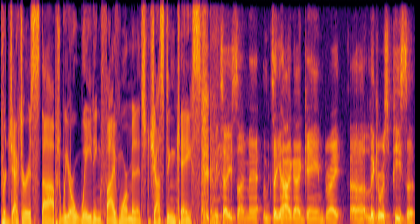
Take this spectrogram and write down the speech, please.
projector is stopped. We are waiting five more minutes just in case. Let me tell you something, man. Let me tell you how I got gamed. Right, uh, Licorice Pizza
